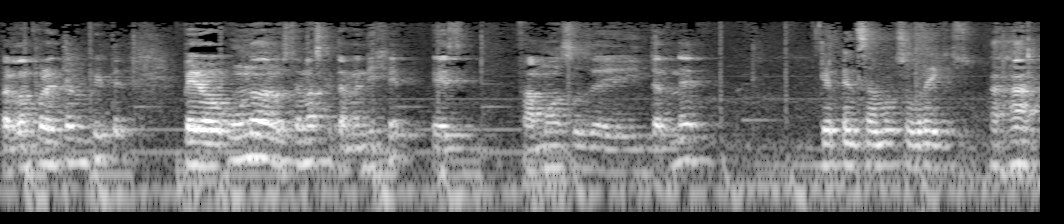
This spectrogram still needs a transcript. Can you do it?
perdón por interrumpirte, pero uno de los temas que también dije es famosos de internet. ¿Qué pensamos sobre ellos? Ajá.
